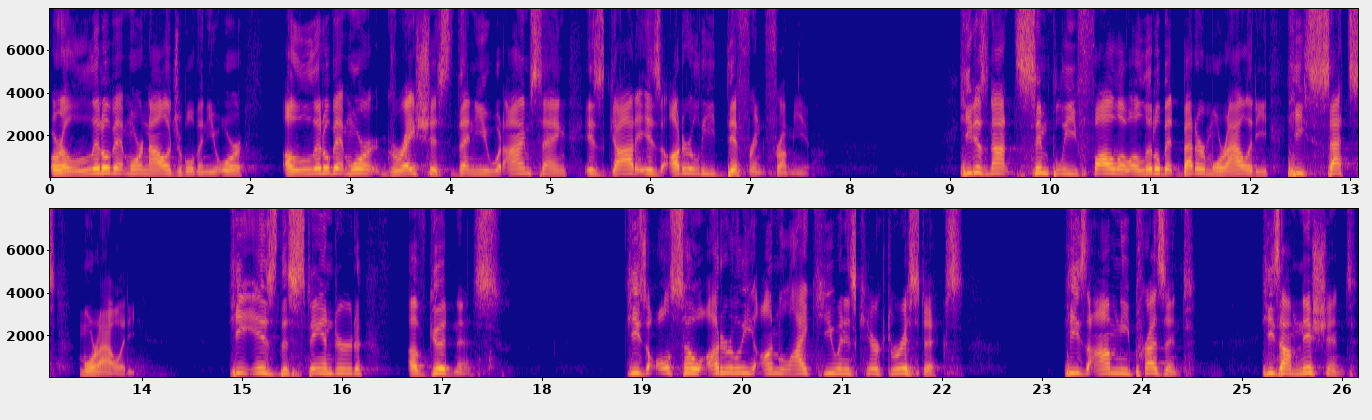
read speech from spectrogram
or a little bit more knowledgeable than you, or a little bit more gracious than you. What I'm saying is God is utterly different from you. He does not simply follow a little bit better morality, He sets morality. He is the standard of goodness. He's also utterly unlike you in his characteristics. He's omnipresent, he's omniscient,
